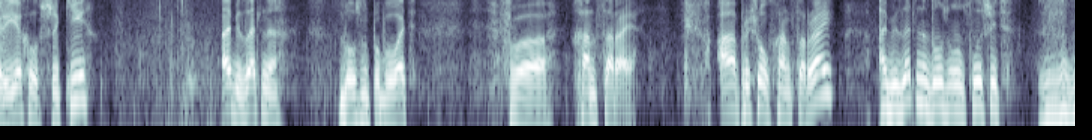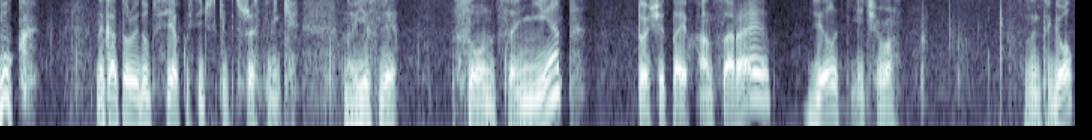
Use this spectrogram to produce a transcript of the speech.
приехал в Шики, обязательно должен побывать в Хан-Сарае. А пришел в Хан-Сарай, обязательно должен услышать звук, на который идут все акустические путешественники. Но если солнца нет, то, считай, в Хан-Сарае делать нечего. Заинтриговал?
